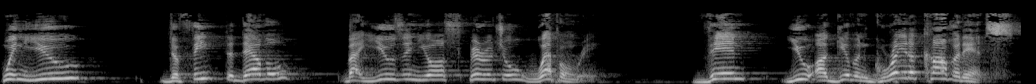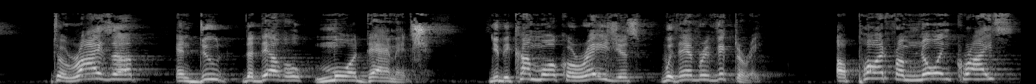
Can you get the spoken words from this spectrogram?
When you defeat the devil by using your spiritual weaponry, then you are given greater confidence to rise up and do the devil more damage. You become more courageous with every victory. Apart from knowing Christ,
